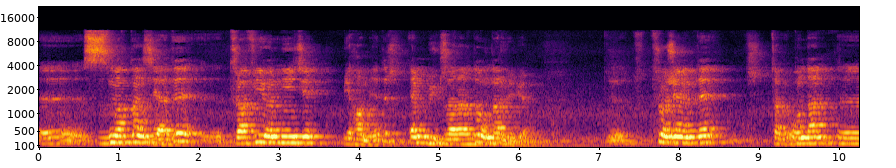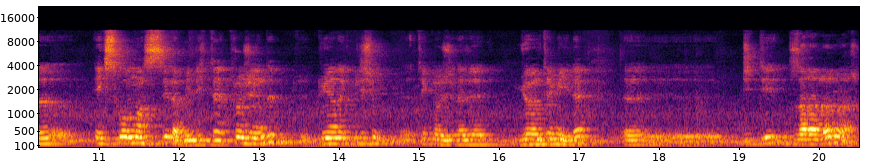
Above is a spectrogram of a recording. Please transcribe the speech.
e, sızmaktan ziyade e, trafiği önleyici bir hamledir. En büyük zararı da onlar veriyor. Trojan'ın de tabii ondan eksik olmasıyla birlikte Trojan'ın da dünyadaki bilişim teknolojileri yöntemiyle ciddi zararları var.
